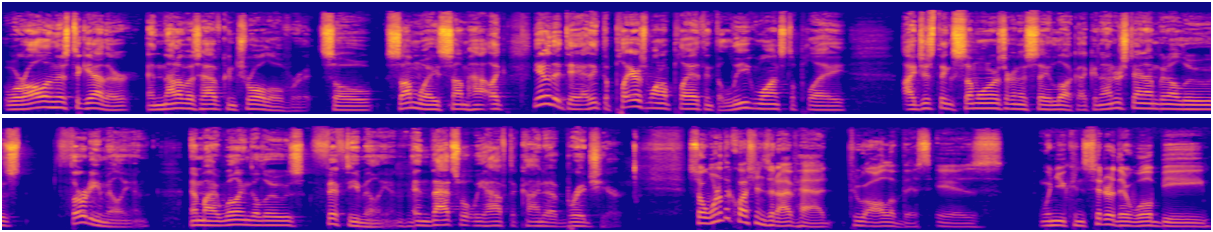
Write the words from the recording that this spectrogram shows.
We're all in this together and none of us have control over it. So some way, somehow, like the end of the day, I think the players want to play. I think the league wants to play. I just think some owners are going to say, look, I can understand I'm going to lose 30 million am I willing to lose 50 million? Mm-hmm. And that's what we have to kind of bridge here. So, one of the questions that I've had through all of this is when you consider there will be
